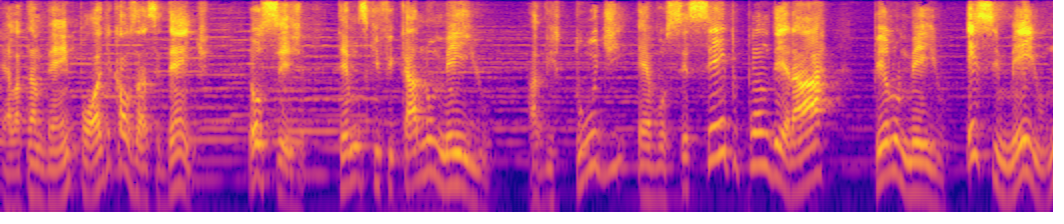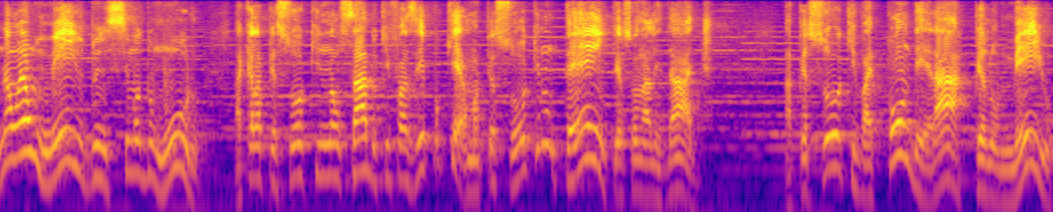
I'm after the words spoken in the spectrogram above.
ela também pode causar acidente. Ou seja, temos que ficar no meio. A virtude é você sempre ponderar pelo meio. Esse meio não é um meio do em cima do muro, aquela pessoa que não sabe o que fazer porque é uma pessoa que não tem personalidade. A pessoa que vai ponderar pelo meio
